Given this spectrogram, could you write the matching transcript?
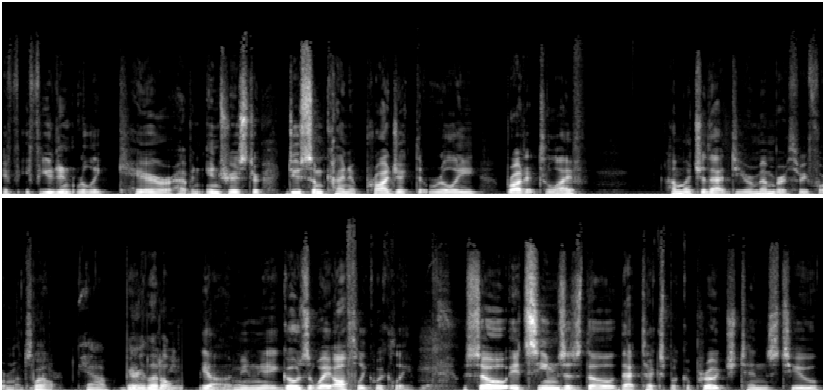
if if you didn't really care or have an interest or do some kind of project that really brought it to life, how much of that do you remember 3 4 months Well, later? yeah, very little. Yeah, I mean, it goes away awfully quickly. So it seems as though that textbook approach tends to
